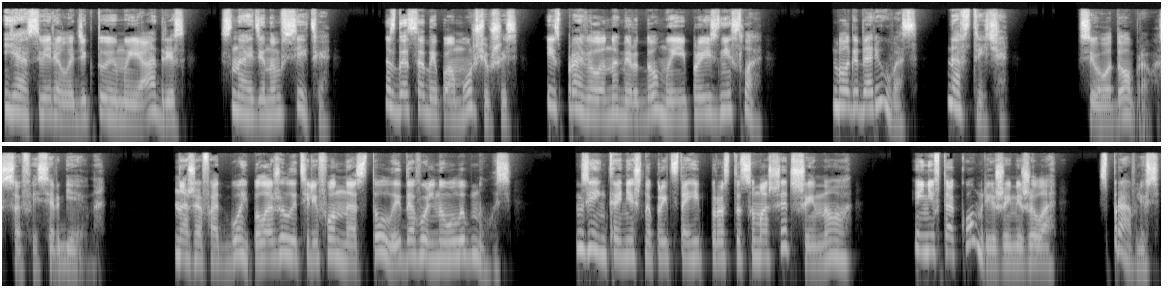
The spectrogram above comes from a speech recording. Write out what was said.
Я сверила диктуемый адрес с найденным в сети. С досадой поморщившись, исправила номер дома и произнесла. «Благодарю вас. До встречи». «Всего доброго, Софья Сергеевна». Нажав отбой, положила телефон на стол и довольно улыбнулась. День, конечно, предстоит просто сумасшедший, но и не в таком режиме жила. Справлюсь.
